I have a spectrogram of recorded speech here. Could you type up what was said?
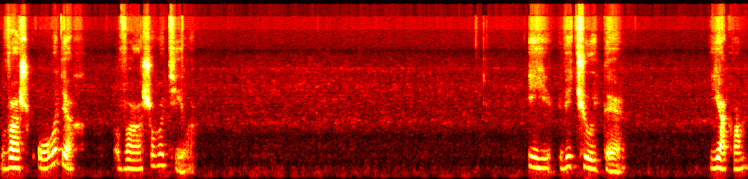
ваш одяг вашого тіла. І відчуйте, як вам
